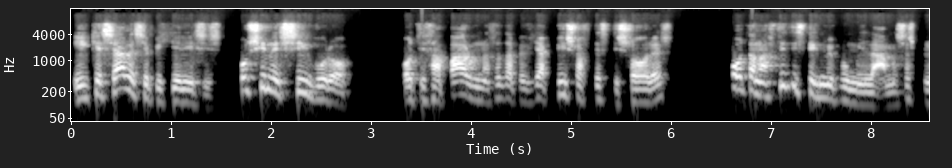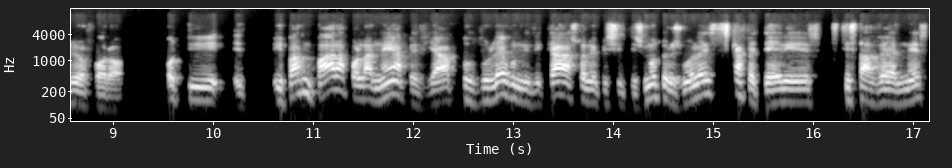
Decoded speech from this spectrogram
Ή και σε άλλες επιχειρήσεις. Πώς είναι σίγουρο ότι θα πάρουν αυτά τα παιδιά πίσω αυτές τις ώρες όταν αυτή τη στιγμή που μιλάμε, σας πληροφορώ, ότι ε, υπάρχουν πάρα πολλά νέα παιδιά που δουλεύουν ειδικά στον επισητισμό τουρισμό, δηλαδή στις καφετέριες, στις ταβέρνες,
